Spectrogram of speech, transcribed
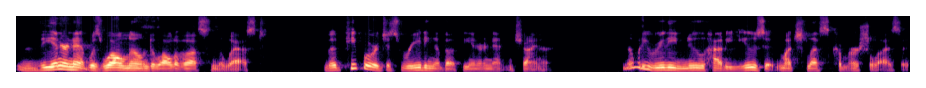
the internet was well known to all of us in the West, but people were just reading about the internet in China. Nobody really knew how to use it, much less commercialize it.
